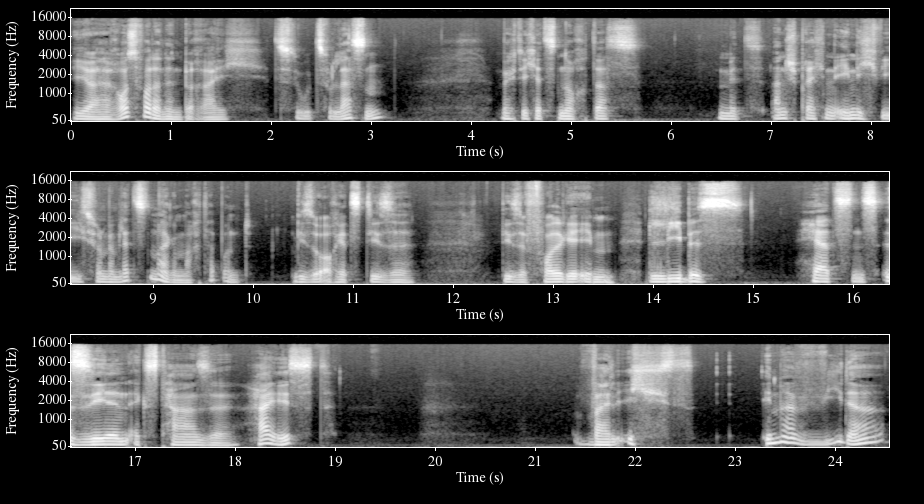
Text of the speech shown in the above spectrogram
eher herausfordernden Bereich zu, zu lassen, möchte ich jetzt noch das mit ansprechen, ähnlich wie ich es schon beim letzten Mal gemacht habe und wieso auch jetzt diese, diese Folge eben Liebes, Herzens, Seelenekstase heißt, weil ich es immer wieder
